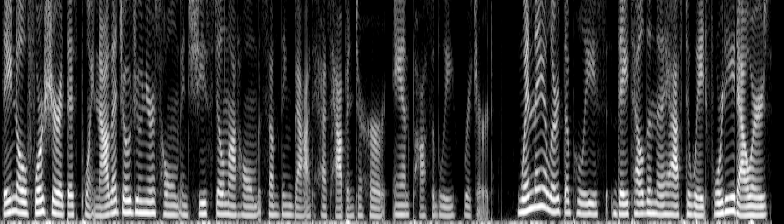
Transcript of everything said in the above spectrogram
they know for sure at this point, now that Joe Jr. is home and she's still not home, something bad has happened to her and possibly Richard. When they alert the police, they tell them that they have to wait 48 hours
